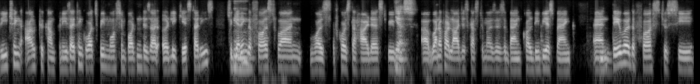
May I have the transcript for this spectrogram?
reaching out to companies, I think what's been most important is our early case studies. So getting mm. the first one was, of course, the hardest. We yes. Uh, one of our largest customers is a bank called DBS Bank, and mm. they were the first to see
